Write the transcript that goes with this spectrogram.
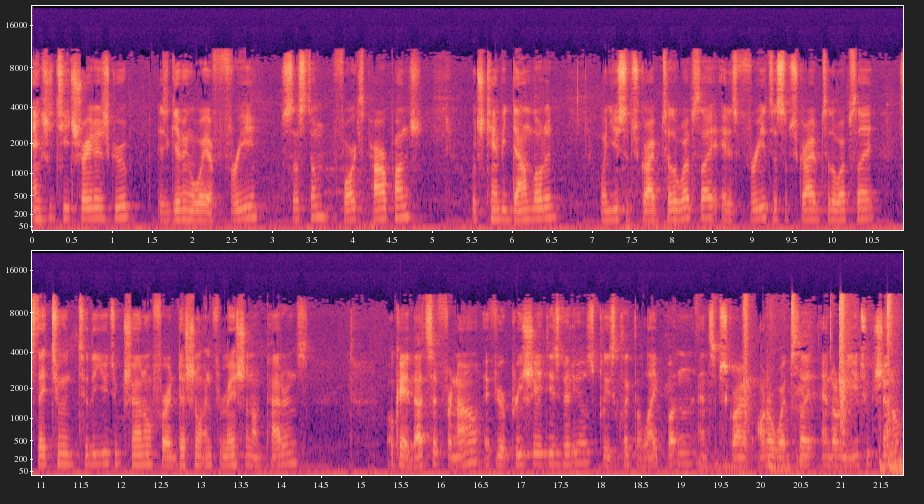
NGT Traders Group is giving away a free system, Forex Power Punch, which can be downloaded when you subscribe to the website. It is free to subscribe to the website. Stay tuned to the YouTube channel for additional information on patterns. Okay, that's it for now. If you appreciate these videos, please click the like button and subscribe on our website and on our YouTube channel.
